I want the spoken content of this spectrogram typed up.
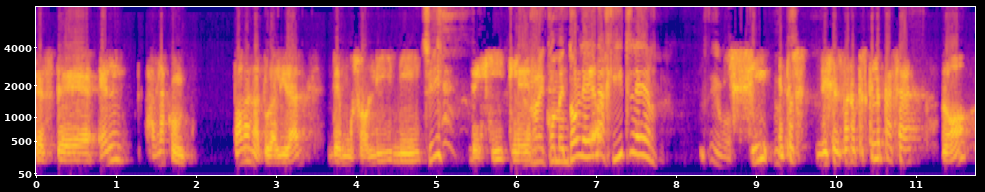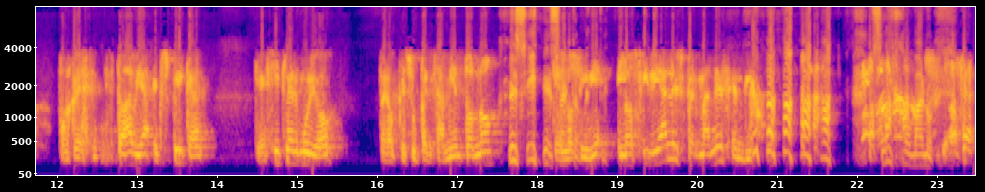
este, él habla con toda naturalidad de Mussolini, de Hitler. Recomendó leer a Hitler. Sí, entonces dices, bueno, pues ¿qué le pasa? ¿No? Porque todavía explica que Hitler murió pero que su pensamiento no. Sí, que los, los, ideales permanecen, dijo. mano. O sea,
